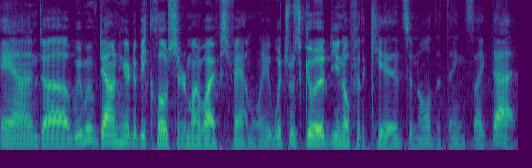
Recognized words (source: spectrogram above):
And uh, we moved down here to be closer to my wife's family, which was good, you know, for the kids and all the things like that.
